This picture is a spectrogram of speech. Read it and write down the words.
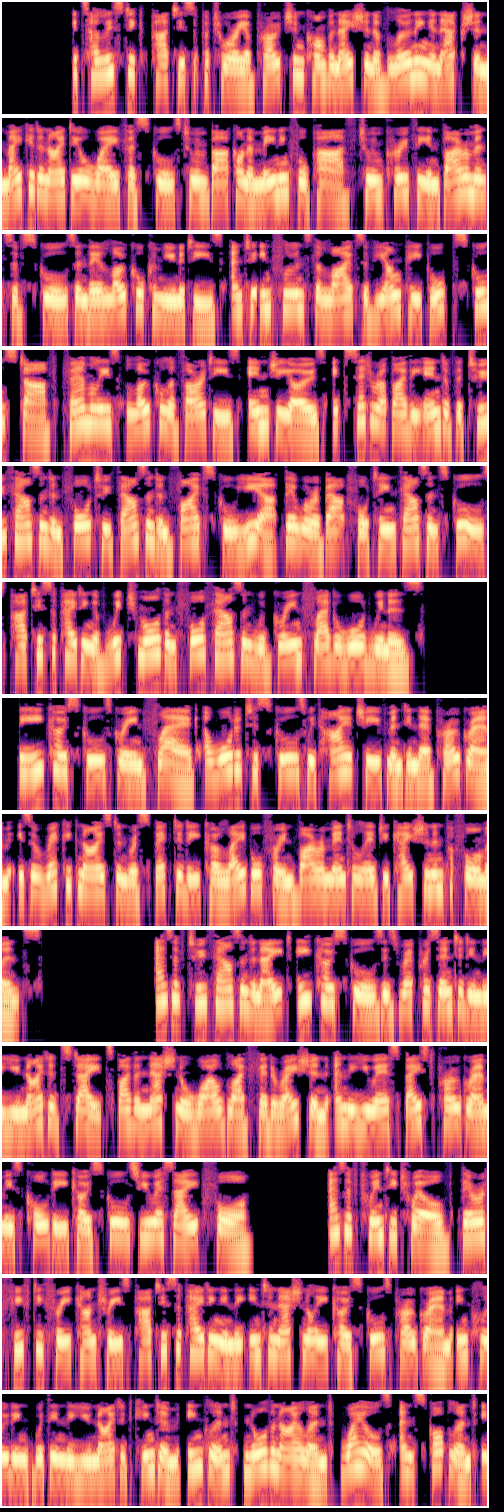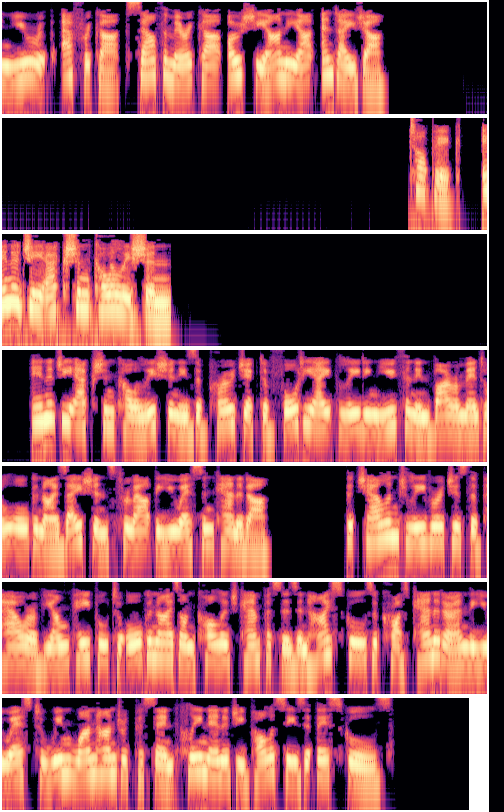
Its holistic, participatory approach and combination of learning and action make it an ideal way for schools to embark on a meaningful path to improve the environments of schools and their local communities, and to influence the lives of young people, school staff, families, local authorities, NGOs, etc. By the end of the 2004-2005 school year, there were about 14,000 schools participating of which more than 4,000 were Green Flag Award winners. The Eco Schools Green Flag, awarded to schools with high achievement in their program, is a recognized and respected eco-label for environmental education and performance. As of 2008, Eco Schools is represented in the United States by the National Wildlife Federation, and the U.S.-based program is called Eco Schools USA 4. As of 2012, there are 53 countries participating in the International Eco Schools program including, within the United Kingdom, England, Northern Ireland, Wales, and Scotland, in Europe, Africa, South America, Oceania, and Asia. Topic. Energy Action Coalition Energy Action Coalition is a project of 48 leading youth and environmental organizations throughout the U.S. and Canada. The challenge leverages the power of young people to organize on college campuses and high schools across Canada and the U.S. to win 100% clean energy policies at their schools.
